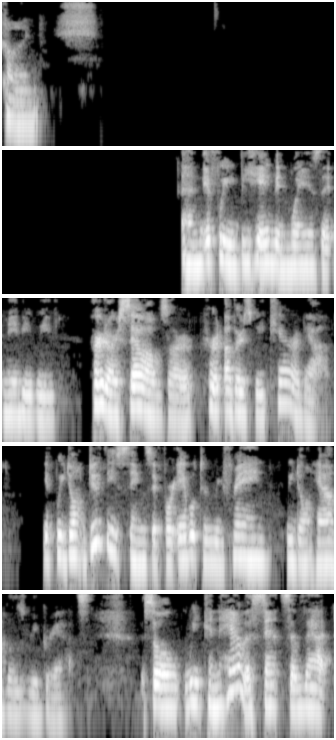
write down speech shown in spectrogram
kind. And if we behave in ways that maybe we've hurt ourselves or hurt others we care about, if we don't do these things, if we're able to refrain, we don't have those regrets. So we can have a sense of that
